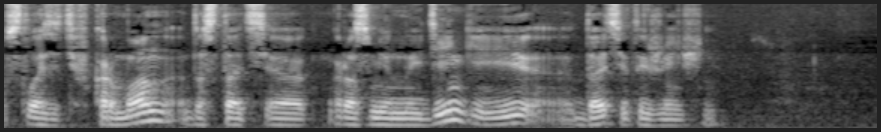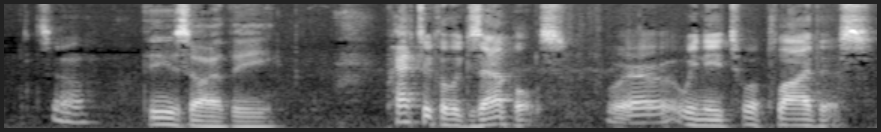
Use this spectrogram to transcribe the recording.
слазить в карман, достать э, разменные деньги и дать этой женщине. So these are the practical examples where we need to apply this.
